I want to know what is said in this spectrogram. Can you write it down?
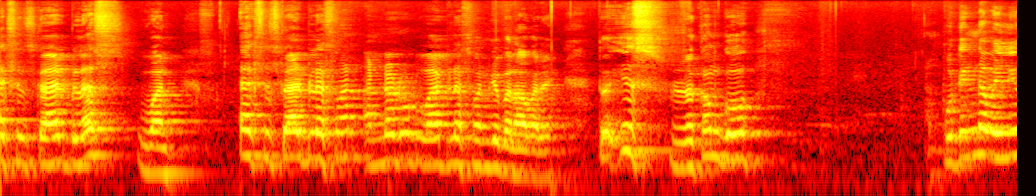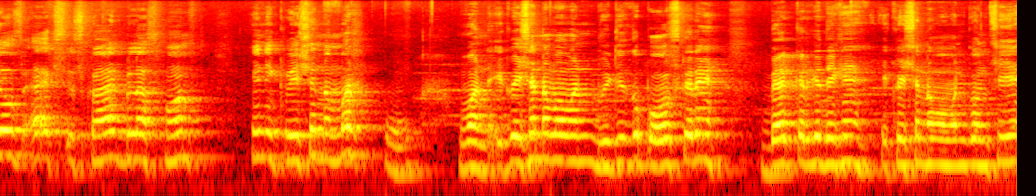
x square plus one x square plus one under root y plus one के बराबर है। तो इस रकम को putting the value of x square plus one in equation number one equation number one video को पॉज करें बैक करके देखें इक्वेशन नंबर वन कौन सी है?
